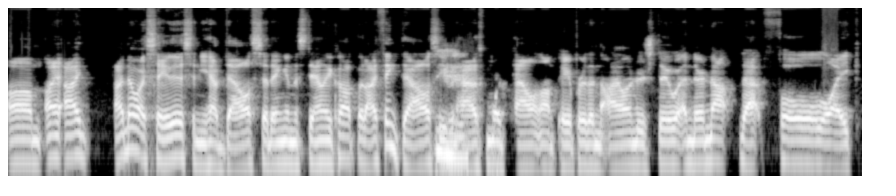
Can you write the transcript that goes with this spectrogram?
Um, I, I I know I say this, and you have Dallas sitting in the Stanley Cup, but I think Dallas mm-hmm. even has more talent on paper than the Islanders do, and they're not that full. Like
